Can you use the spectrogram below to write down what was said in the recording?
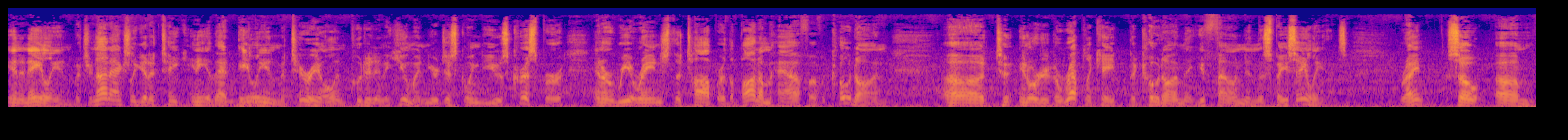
in an alien, but you're not actually going to take any of that alien material and put it in a human. You're just going to use CRISPR and rearrange the top or the bottom half of a codon uh, to in order to replicate the codon that you found in the space aliens, right? So. Um,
